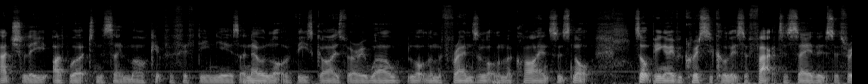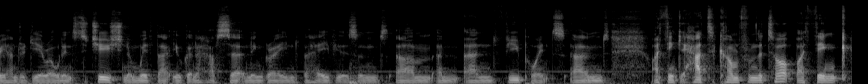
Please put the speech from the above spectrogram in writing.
Actually, I've worked in the same market for 15 years. I know a lot of these guys very well. A lot of them are friends, a lot of them are clients. It's not it's not being overcritical. It's a fact to say that it's a 300 year old institution, and with that, you're going to have certain ingrained behaviours and um, and and viewpoints. And I think it had to come from the top. I think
